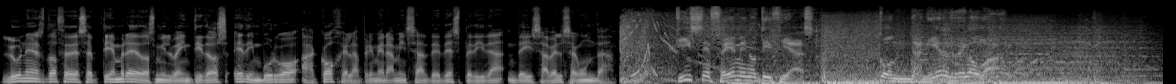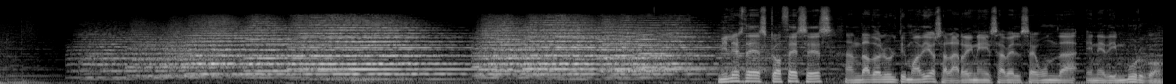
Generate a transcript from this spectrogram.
Lunes 12 de septiembre de 2022, Edimburgo acoge la primera misa de despedida de Isabel II. XFM Noticias con Daniel Relova. Miles de escoceses han dado el último adiós a la reina Isabel II en Edimburgo.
